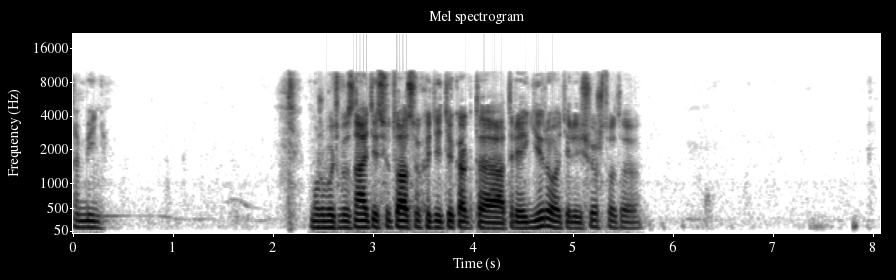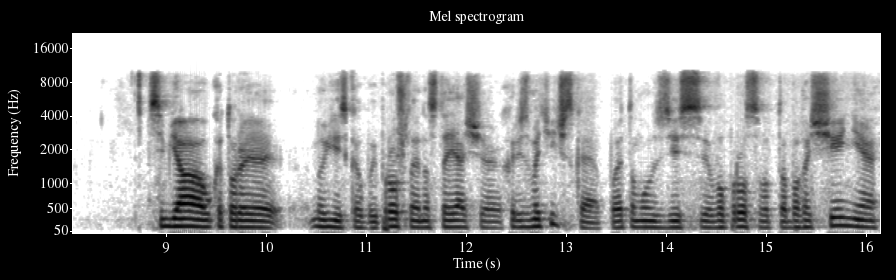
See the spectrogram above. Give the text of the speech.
Аминь. Может быть, вы знаете ситуацию, хотите как-то отреагировать или еще что-то? Семья, у которой ну, есть как бы и прошлое, и настоящее, харизматическое, поэтому здесь вопрос вот обогащения,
